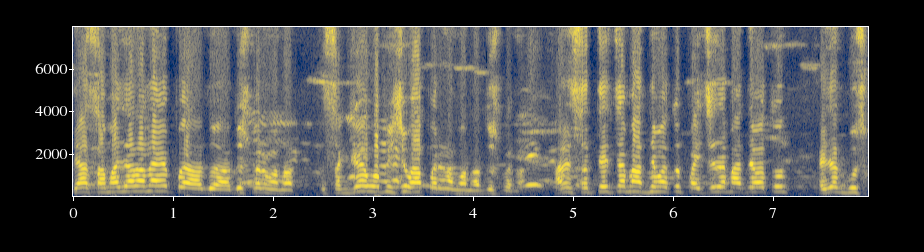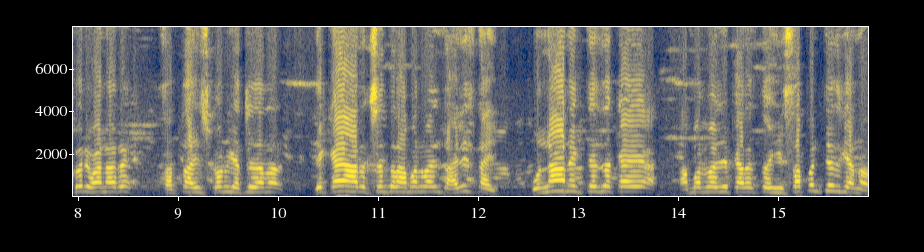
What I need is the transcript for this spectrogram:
त्या समाजाला नाही प- दुष्परिणाम होणार. सगळ्या ओबीसी हा परिणाम होणार दुष्परिणाम. आणि सत्तेच्या माध्यमातून पैशाच्या माध्यमातून ह्याच्यात घुसखोरी होणार सत्ता हिसकावून घेतली जाणार. ते काय आरक्षण तर अंमलबजावणी झालीच नाही. पुन्हा अनेक त्याचं काय अंमलबजावणी करायचं हिस्सा पण तेच घेणार.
